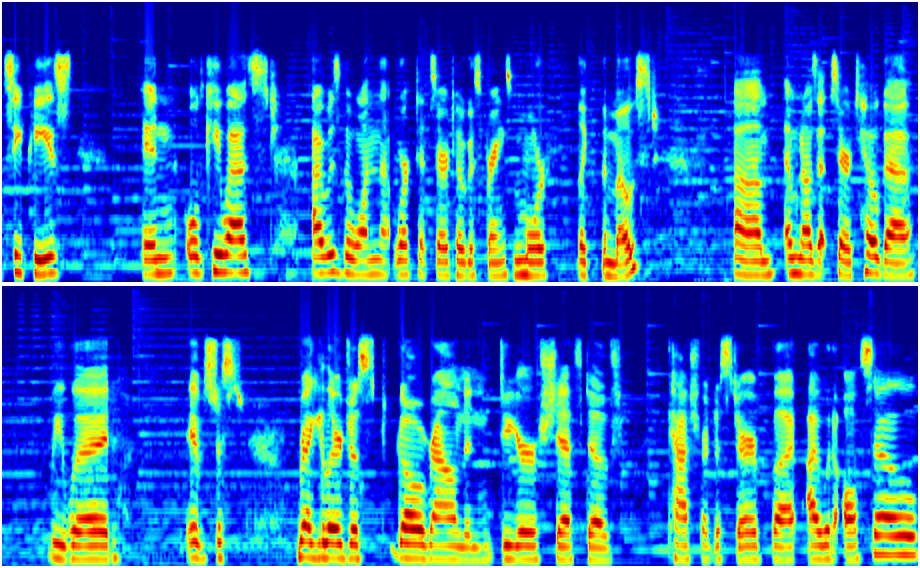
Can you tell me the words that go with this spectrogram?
CPs in Old Key West, I was the one that worked at Saratoga Springs more like the most. Um, and when I was at Saratoga, we would it was just regular, just go around and do your shift of cash register. But I would also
